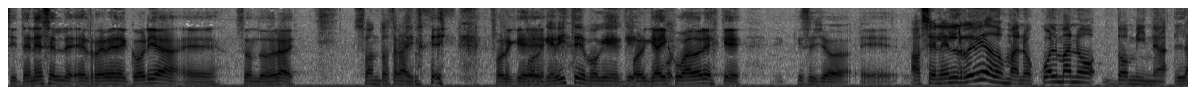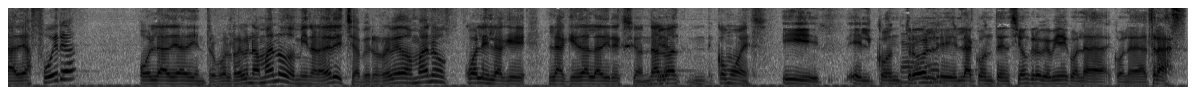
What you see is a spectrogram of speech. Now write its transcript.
Si tenés el, el revés de Coria eh, son dos drive Son dos drive. porque Porque, ¿viste? Porque, que- porque hay por- jugadores que qué sé yo eh, O sea, en el revés a dos manos, ¿cuál mano domina? ¿La de afuera o la de adentro? Porque el revés a una mano domina la derecha, pero el revés a dos manos, ¿cuál es la que, la que da la dirección? Da-. ¿Cómo es? y el control eh, la contención creo que viene con la con la de atrás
